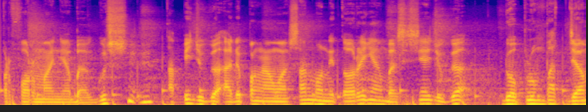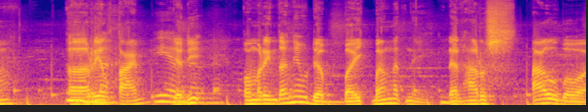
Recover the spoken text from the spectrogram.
performanya bagus, Hmm. tapi juga ada pengawasan monitoring yang basisnya juga 24 jam Iya, real time. Iya, Jadi benar-benar. pemerintahnya udah baik banget nih dan harus tahu bahwa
